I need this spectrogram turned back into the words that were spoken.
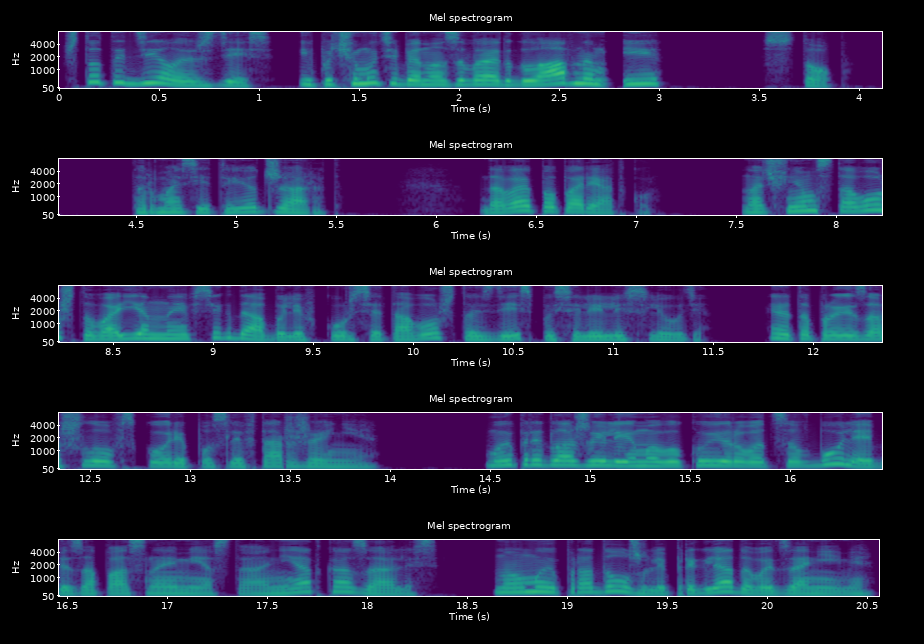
Что ты делаешь здесь? И почему тебя называют главным и... Стоп. Тормозит ее Джаред. Давай по порядку. Начнем с того, что военные всегда были в курсе того, что здесь поселились люди. Это произошло вскоре после вторжения. Мы предложили им эвакуироваться в более безопасное место, они отказались. Но мы продолжили приглядывать за ними,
